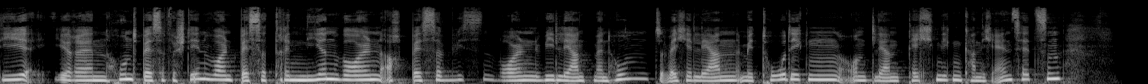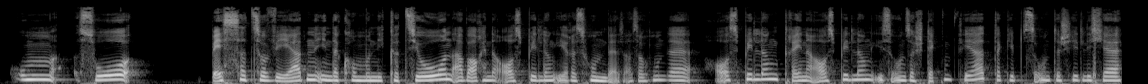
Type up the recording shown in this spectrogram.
die ihren Hund besser verstehen wollen, besser trainieren wollen, auch besser wissen wollen, wie lernt mein Hund, welche Lernmethodiken und Lerntechniken kann ich einsetzen, um so besser zu werden in der Kommunikation, aber auch in der Ausbildung ihres Hundes. Also Hundeausbildung, Trainerausbildung ist unser Steckenpferd. Da gibt es unterschiedliche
